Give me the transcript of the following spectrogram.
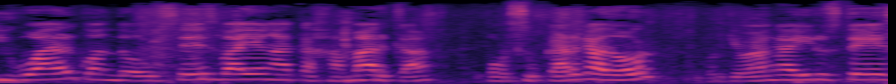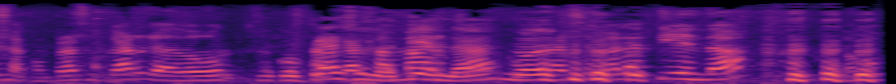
Igual cuando ustedes vayan a Cajamarca por su cargador, porque van a ir ustedes a comprar su cargador. A comprarse en la tienda, ¿no? a la tienda. ¿no?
